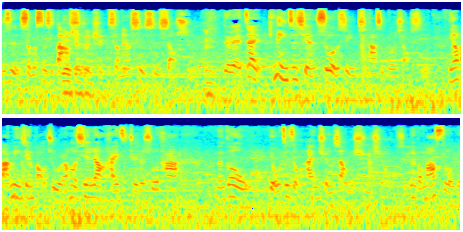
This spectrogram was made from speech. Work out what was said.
就是什么事是大事，优先顺序，什么事是小事，嗯，对不对？在命之前，所有的事情，其他事情都是小事。你要把命先保住，然后先让孩子觉得说他。能够有这种安全上的需求，是那个 Maslow 的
